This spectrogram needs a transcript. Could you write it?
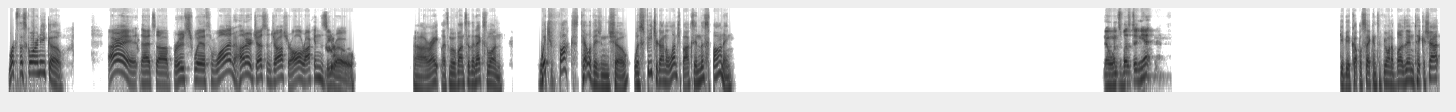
What's the score, Nico? all right. That's uh Bruce with one. Hunter, Jess, and Josh are all rocking zero. All right, let's move on to the next one. Which Fox television show was featured on a lunchbox in The Spawning? No one's buzzed in yet. Give you a couple seconds if you want to buzz in, take a shot.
